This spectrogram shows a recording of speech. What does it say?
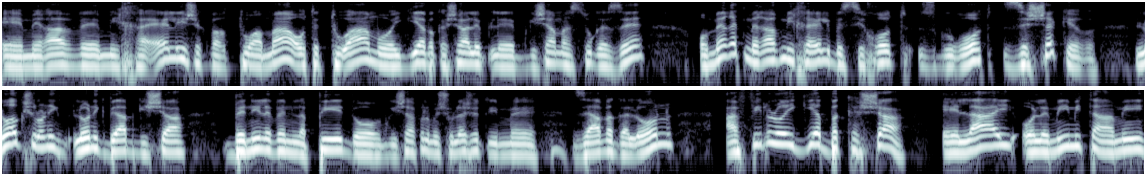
מרב מיכאלי, שכבר תואמה או תתואם או הגיעה בקשה לפגישה מהסוג הזה. אומרת מרב מיכאלי בשיחות סגורות, זה שקר. לא רק שלא לא נקבעה פגישה ביני לבין לפיד, או פגישה אפילו משולשת עם uh, זהבה גלאון, אפילו לא הגיעה בקשה אליי או למי מטעמי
